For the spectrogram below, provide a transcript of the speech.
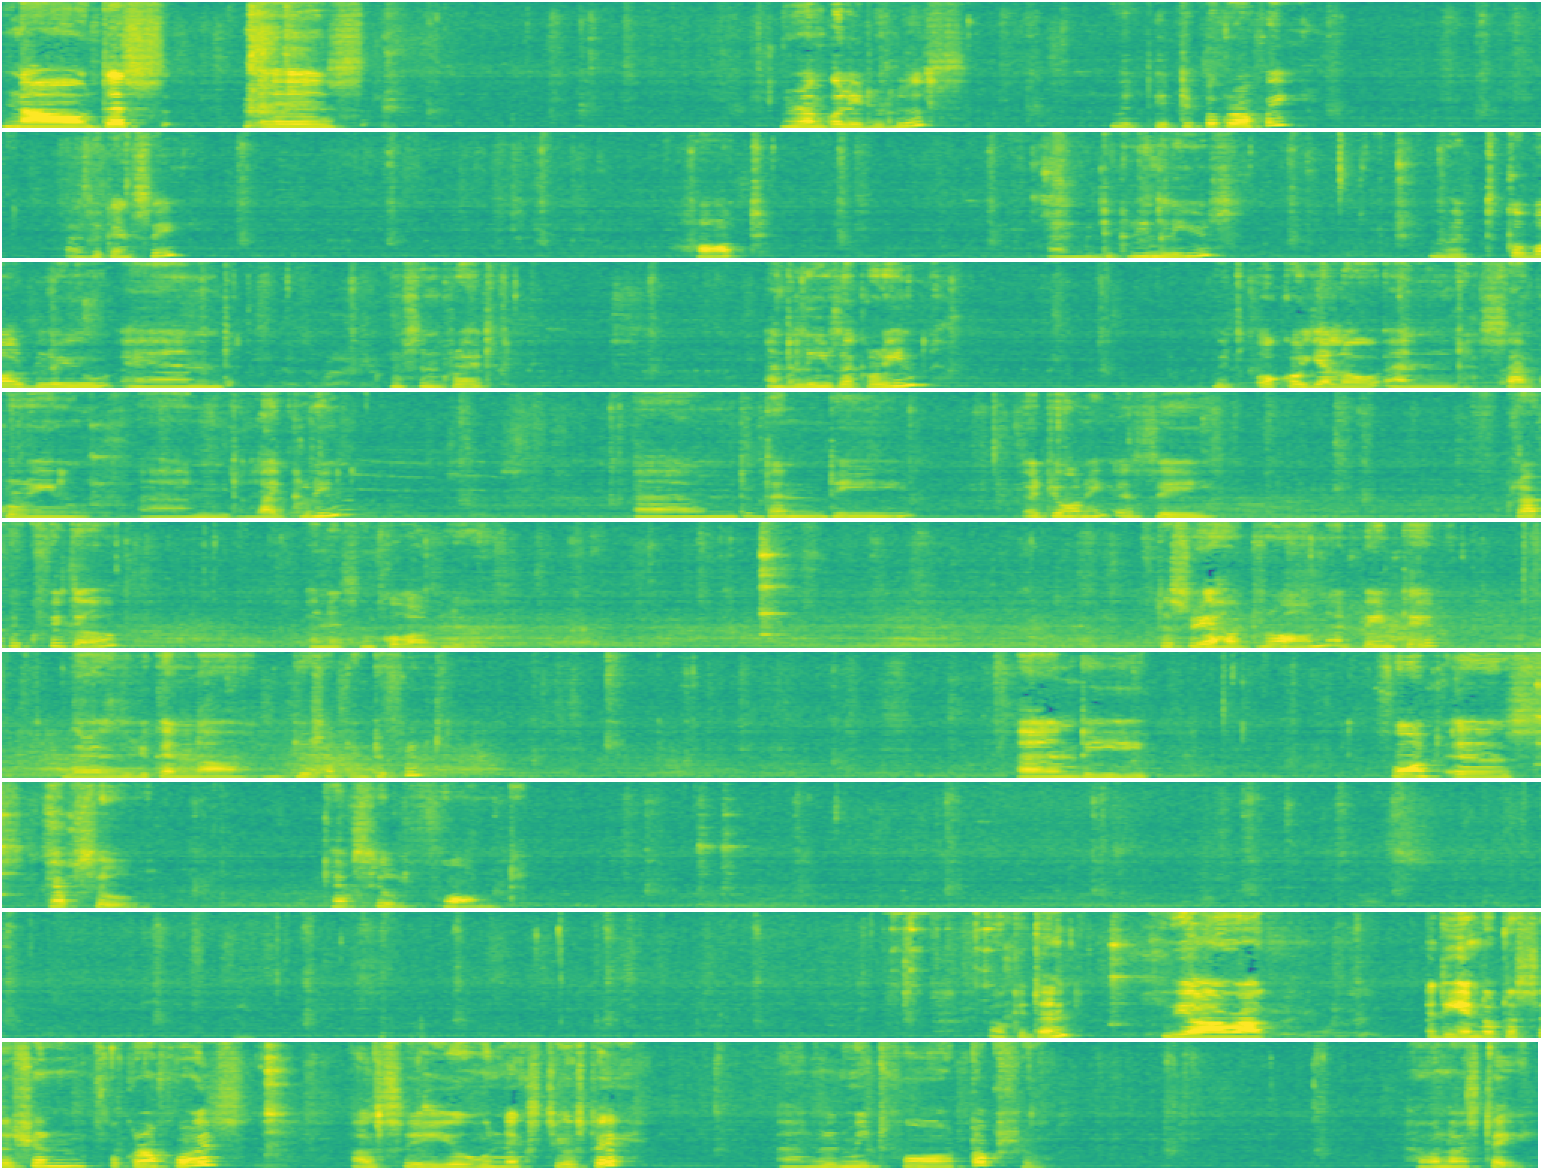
now this is Rangoli doodles with the typography as you can see. Heart and with the green leaves with cobalt blue and crimson red. And the leaves are green with ochre yellow and sap green and light green and then the adjoining is the graphic figure and it's in cobalt blue. This way I have drawn and painted whereas you can uh, do something different and the font is capsule. Capsule font. Okay then we are uh, at the end of the session for craftwise I'll see you next Tuesday and we'll meet for talk show. Have a nice day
